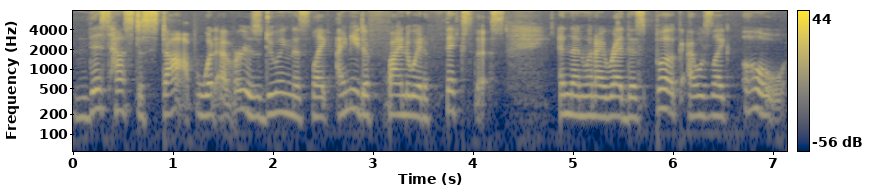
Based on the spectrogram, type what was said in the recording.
this has to stop. Whatever is doing this, like, I need to find a way to fix this. And then when I read this book, I was like, oh,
